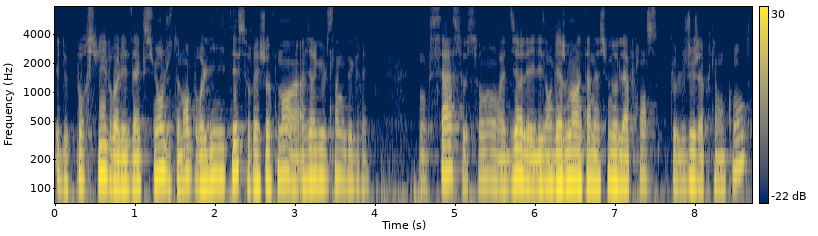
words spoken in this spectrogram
et de poursuivre les actions justement pour limiter ce réchauffement à 1,5 degré. Donc ça, ce sont, on va dire, les engagements internationaux de la France que le juge a pris en compte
